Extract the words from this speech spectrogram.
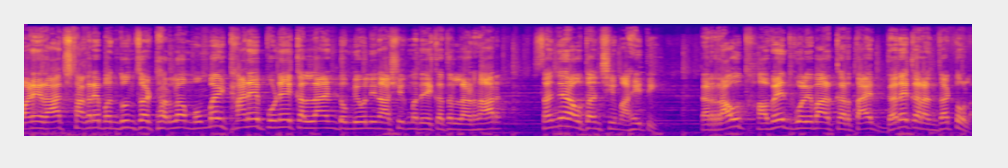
आणि राज ठाकरे बंधूंचं ठरलं मुंबई ठाणे पुणे कल्याण डोंबिवली नाशिकमध्ये एकत्र लढणार संजय राऊतांची माहिती. तर राऊत हवेत गोळीबार करतायत दरेकरांचा टोला.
